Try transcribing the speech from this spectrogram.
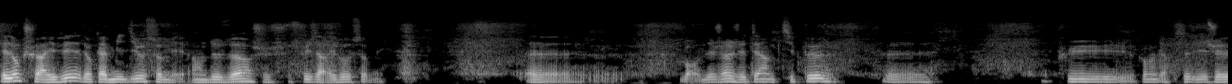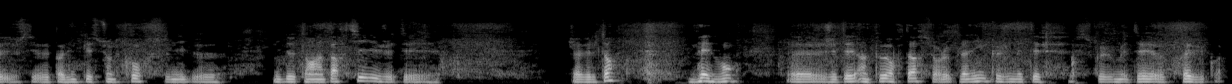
Et donc je suis arrivé donc à midi au sommet. En deux heures, je, suis arrivé au sommet. Euh, bon, déjà j'étais un petit peu euh, plus comment dire, je n'avais pas une question de course ni de ni de temps imparti. J'étais, j'avais le temps, mais bon, euh, j'étais un peu en retard sur le planning que je m'étais ce que je m'étais prévu quoi.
